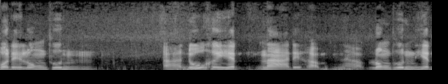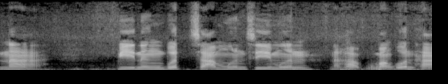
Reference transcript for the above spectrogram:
บ่ได้ลงทุนอ่าดูคือเฮ็ดหน้าด้ครับนะครับ ลงทุนเฮ็ดหน้า ปีหนึ่งเบิดสามหมื่นสี่หมื่นนะครับ บางคนหา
